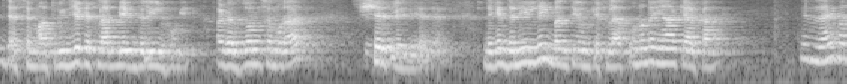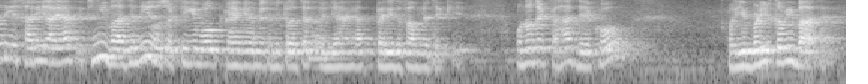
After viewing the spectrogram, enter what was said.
جیسے ماتریدیہ کے خلاف بھی ایک دلیل ہوگی۔ اگر ظلم سے مراد شرک لے لیا جائے۔ لیکن دلیل نہیں بنتی ان کے خلاف۔ انہوں نے یہاں کیا کہا؟ یہ ظاہر بات ہے، یہ ساری آیات اتنی واضح نہیں ہو سکتی کہ وہ کہیں گے، ہمیں تو نکلا چلا یہ آیات پہلی دفعہ ہم نے دیکھی۔ ہے انہوں نے کہا، دیکھو، اور یہ بڑی قوی بات ہے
